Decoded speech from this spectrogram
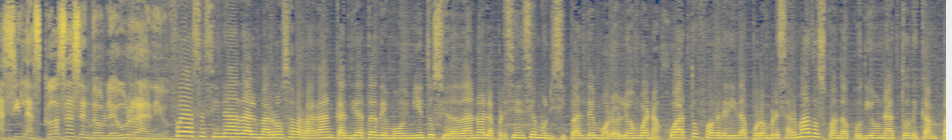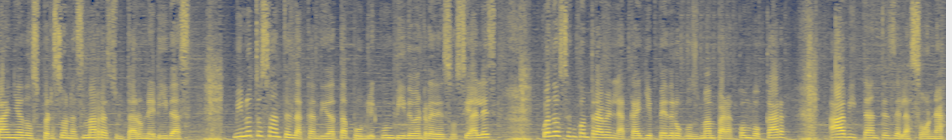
Así las cosas en W Radio. Fue asesinada Alma Rosa Barragán, candidata de Movimiento Ciudadano a la presidencia municipal de Moroleón, Guanajuato. Fue agredida por hombres armados cuando acudió a un acto de campaña. Dos personas más resultaron heridas. Minutos antes, la candidata publicó un video en redes sociales cuando se encontraba en la calle Pedro Guzmán para convocar a habitantes de la zona.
